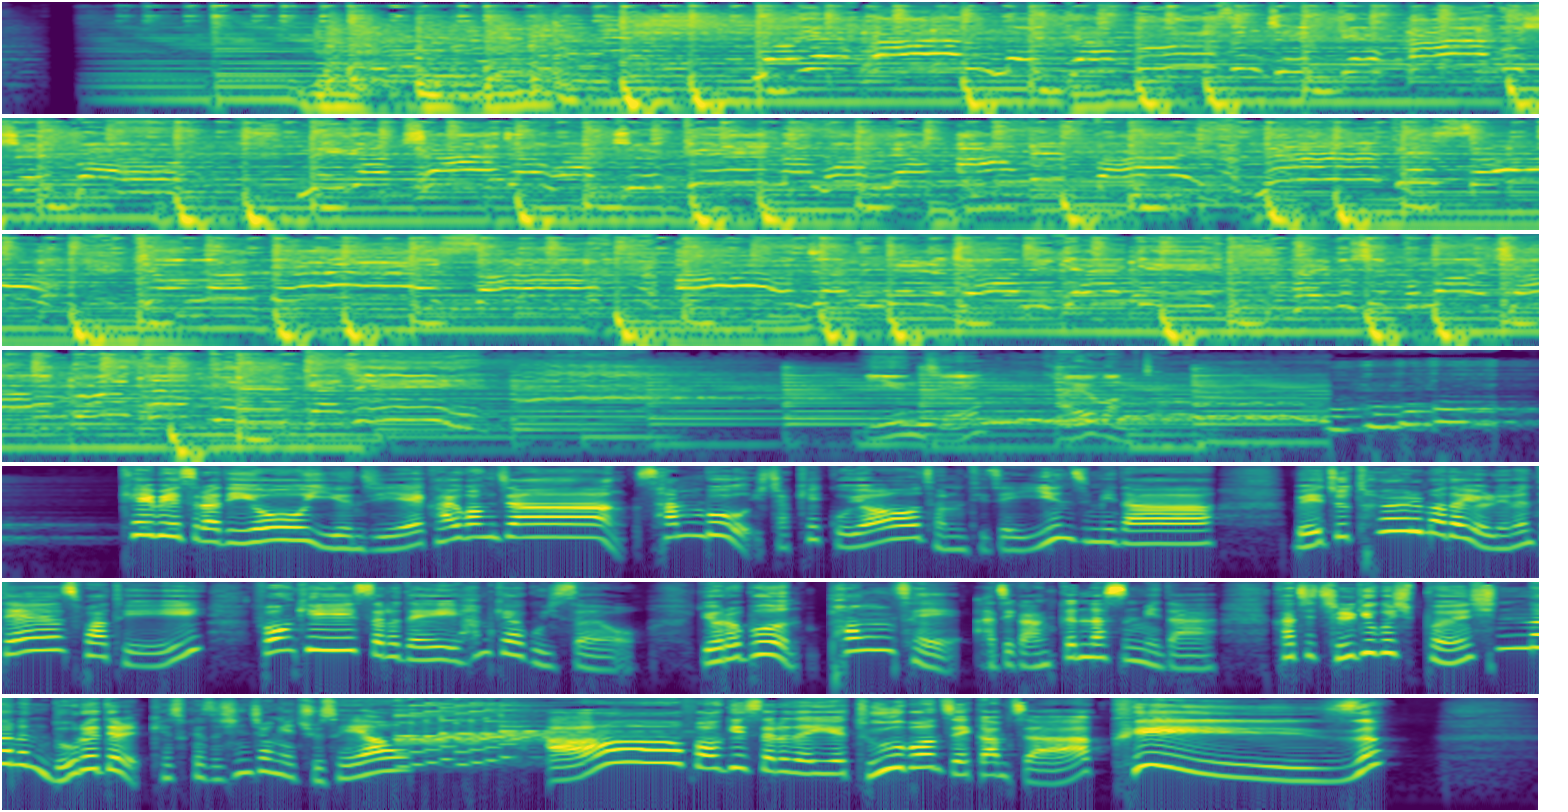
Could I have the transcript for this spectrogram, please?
KBS 라디오 이은지의 가요광장 3부 시작했고요. 저는 DJ 이은지입니다. 매주 토요일마다 열리는 댄스 파티 Funky Saturday 함께하고 있어요. 여러분 펑세 아직 안 끝났습니다. 같이 즐기고 싶은 신나는 노래들 계속해서 신청해 주세요. 아 Funky Saturday의 두 번째 깜짝 퀴즈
